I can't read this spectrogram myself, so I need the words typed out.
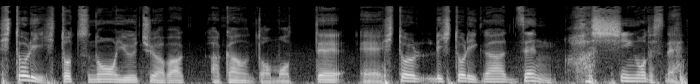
一人一つの YouTuber アカウントを持って、えー、一人一人が全発信をですね、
